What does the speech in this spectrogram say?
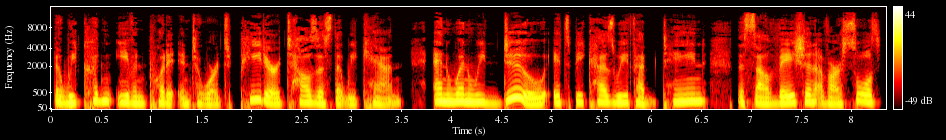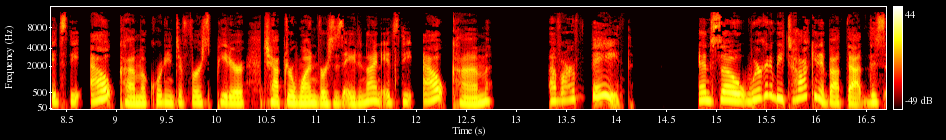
that we couldn't even put it into words? Peter tells us that we can. And when we do, it's because we've obtained the salvation of our souls. It's the outcome, according to 1 Peter chapter 1, verses 8 and 9. It's the outcome of our faith. And so we're going to be talking about that, this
